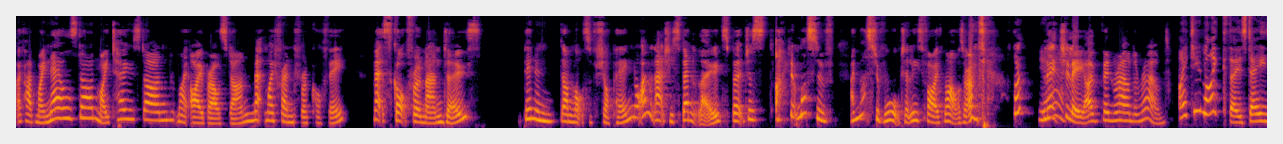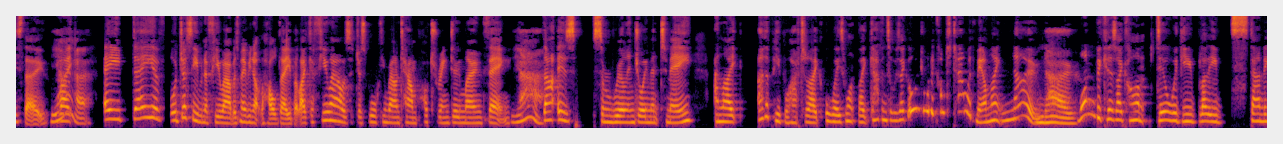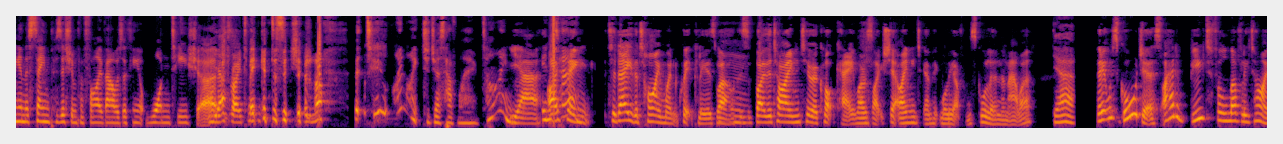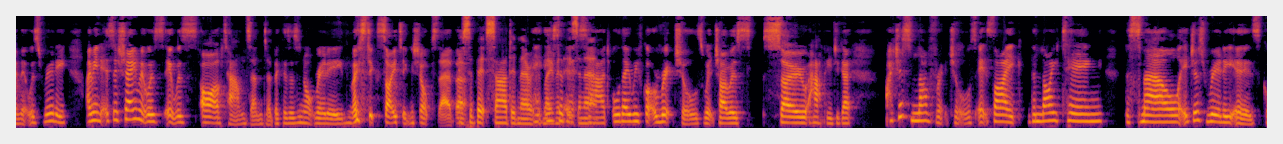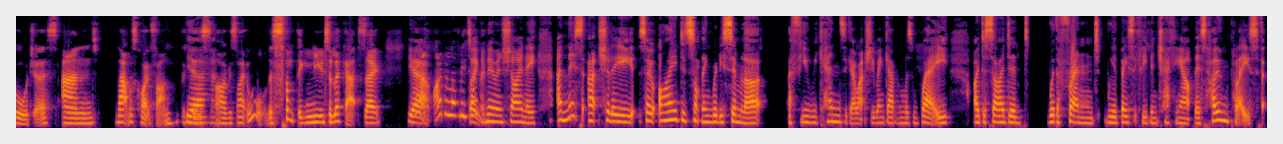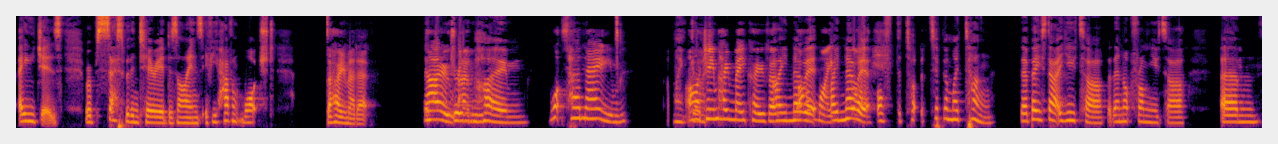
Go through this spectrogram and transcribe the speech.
I've had my nails done, my toes done, my eyebrows done, met my friend for a coffee, met Scott for a Nando's, been and done lots of shopping. No, I haven't actually spent loads, but just, I must have, I must have walked at least five miles around town. Literally, I've been round and round. I do like those days though. Like Yeah. a day of, or just even a few hours, maybe not the whole day, but like a few hours of just walking around town, pottering, doing my own thing. yeah. That is some real enjoyment to me. And like other people have to like always want, like Gavin's always like, oh, do you want to come to town with me? I'm like, no. no. One, because I can't deal with you bloody standing in the same position for five hours looking at one t-shirt, Yeah. trying to make a decision. but two, I like to just have my own time. Yeah. I town. think today the time went quickly as well. Because mm-hmm. by the time two o'clock came, I was like, shit, I need to go and pick Molly up from school in an hour. Yeah. But it was gorgeous. I had a beautiful, lovely time. It was really, I mean, it's a shame it was, it was our town centre because there's not really the most exciting shops there, but it's a bit sad in there at the moment, is a bit isn't sad. Although we've got rituals, which I was so happy to go. I just love rituals. It's like the lighting, the smell. It just really is gorgeous, and that was quite fun because Yeah. I was like, oh, there's something new to look at. So it? yeah, I had a lovely time. like new and shiny. And this actually, so I did something really similar a few weekends ago, actually, when Gavin was away. I decided with a friend, we had basically been checking out this home place for ages. We're obsessed with interior designs. If you haven't watched the home edit. No, Dream um, Home, what's her name? oh my Oh, gosh, Dream Home Makeover. I know Oh it. I know it off the top, tip of my tongue. They're based out of Utah, but they're not from Utah. Um,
